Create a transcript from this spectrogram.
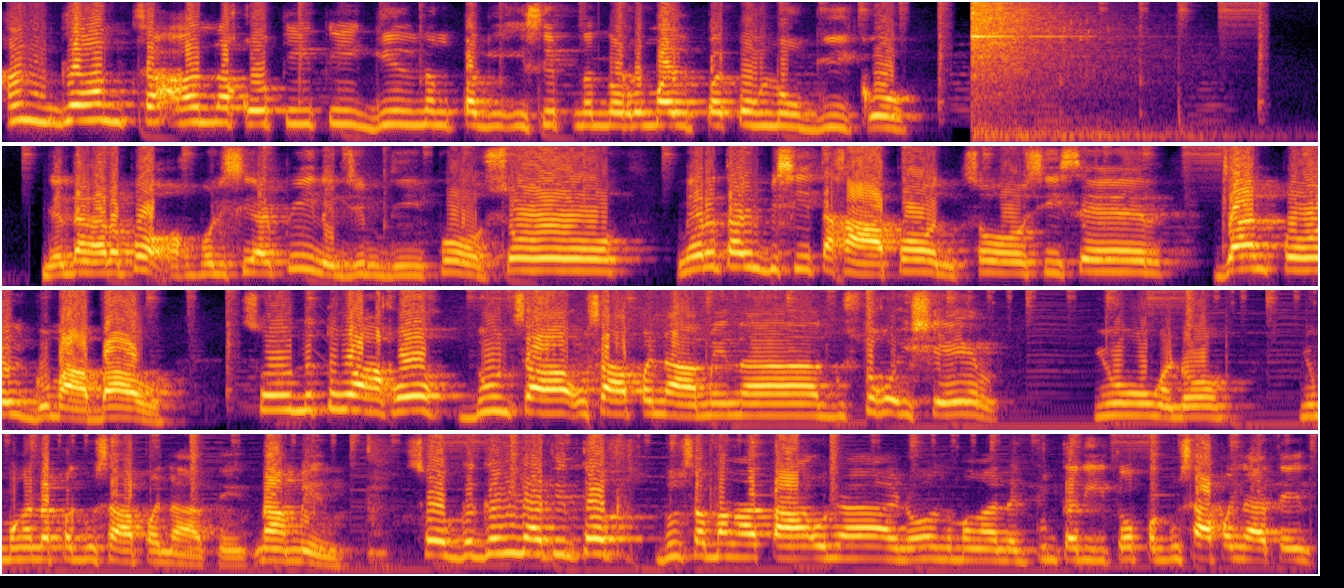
hanggang saan ako titigil ng pag-iisip na normal pa tong lugi ko? Gandang araw po, ako po ni CRP, ni Jim Dipo. So, meron tayong bisita kahapon. So, si Sir John Paul Gumabaw. So, natuwa ako dun sa usapan namin na gusto ko i-share yung ano, yung mga napag-usapan natin, namin. So, gagawin natin to dun sa mga tao na ano, ng mga nagpunta dito, pag-usapan natin,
